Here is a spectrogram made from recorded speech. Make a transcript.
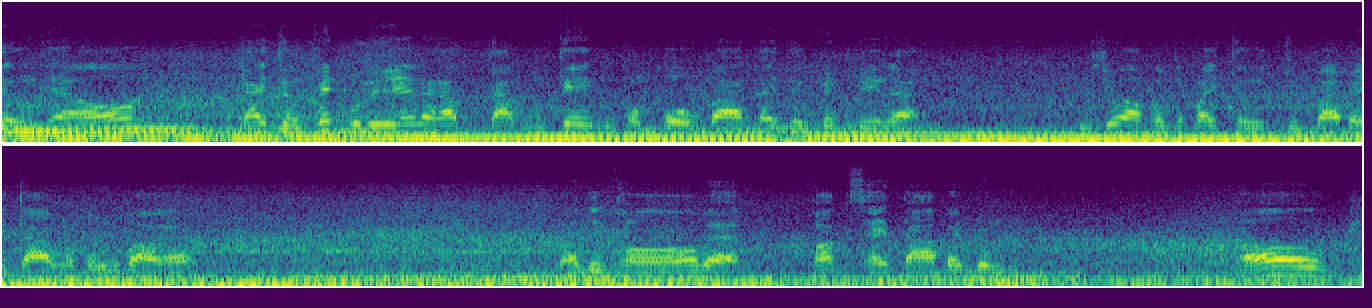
ถึงแถวใกล้ถึงเพชรบุรีนะครับ จากกรุงเทพที่ผมโบกมาใกล้ถึงเพชรบุรีแล้วดูซิว่าผมจะไปถึงจุดหมายปลายทางของผมหรือเปล่าครับตอนนี้ขอแบบพักสายตาไปบนึงโอเค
